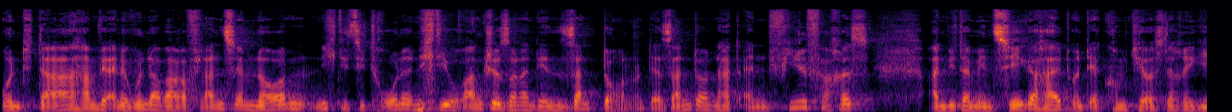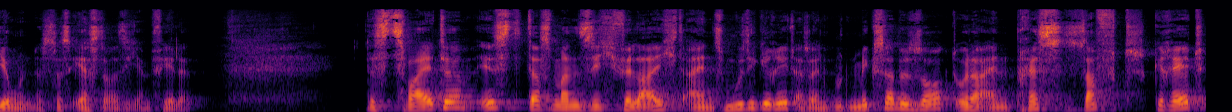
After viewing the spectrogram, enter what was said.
Und da haben wir eine wunderbare Pflanze im Norden, nicht die Zitrone, nicht die Orange, sondern den Sanddorn. Und der Sanddorn hat ein Vielfaches an Vitamin C-Gehalt und er kommt hier aus der Region. Das ist das Erste, was ich empfehle. Das zweite ist, dass man sich vielleicht ein Smoothie-Gerät, also einen guten Mixer besorgt oder ein Presssaftgerät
